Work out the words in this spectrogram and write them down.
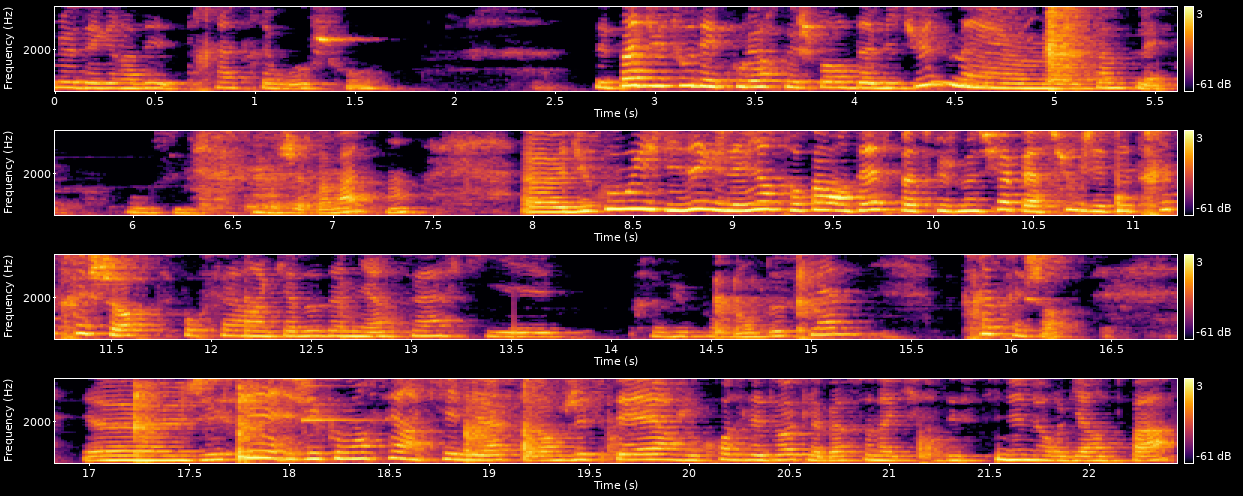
le, dégradé est très très beau je trouve. C'est pas du tout des couleurs que je porte d'habitude mais, euh, ça me plaît. Donc c'est déjà pas mal. Hein. du coup oui je disais que je l'ai mis entre parenthèses parce que je me suis aperçue que j'étais très très short pour faire un cadeau d'anniversaire qui est prévu pour dans deux semaines. Très très short. Euh, j'ai commencé un Kélias, alors j'espère, je croise les doigts que la personne à qui c'est destiné ne regarde pas.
